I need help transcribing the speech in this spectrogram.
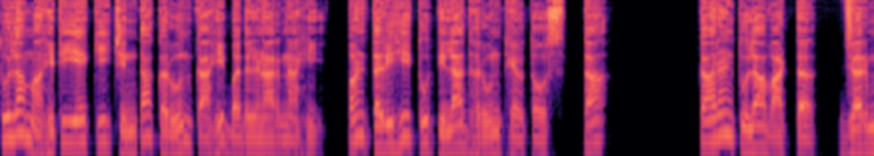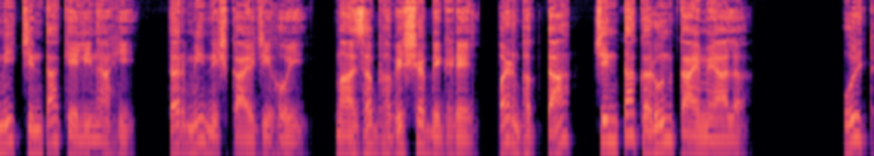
तुला माहितीये की चिंता करून काही बदलणार नाही. पण तरीही तू तिला धरून ठेवतोस का? कारण तुला वाटतं जर मी चिंता केली नाही तर मी निष्काळजी होई. माझं भविष्य बिघडेल पण भक्ता चिंता करून काय मिळालं? उलट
